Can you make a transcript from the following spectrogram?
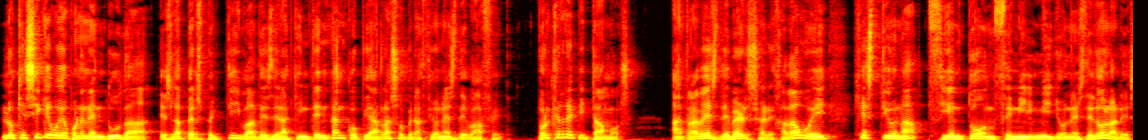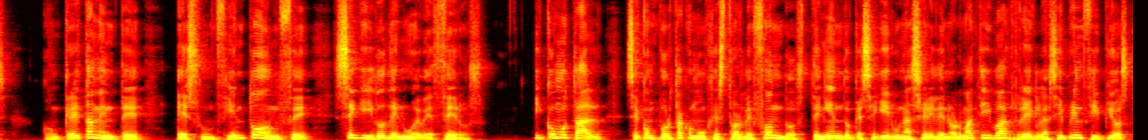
Lo que sí que voy a poner en duda es la perspectiva desde la que intentan copiar las operaciones de Buffett. Porque repitamos, a través de Berkshire Hathaway gestiona 111 mil millones de dólares. Concretamente, es un 111 seguido de 9 ceros. Y como tal, se comporta como un gestor de fondos, teniendo que seguir una serie de normativas, reglas y principios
